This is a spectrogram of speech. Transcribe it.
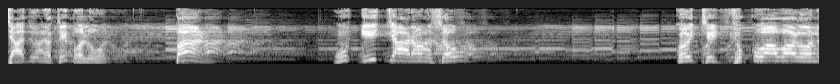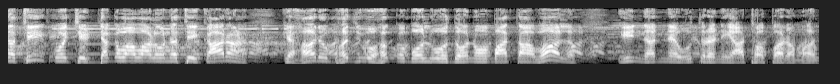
જાદુ નથી બોલવું, પણ હું ઈ ચારણ સૌ કોઈથી ઝૂકવા વાળો નથી, કોઈથી ડગવા વાળો નથી. કારણ કે હર ભજવું હક બોલવું દોનો બાતા વલ ઈ નરને ઉતરની આઠો પર અમલ.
